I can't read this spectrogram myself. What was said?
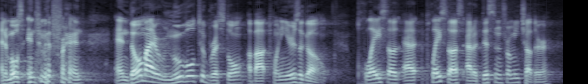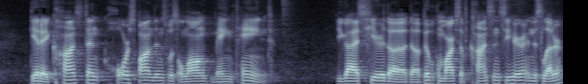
And a most intimate friend. And though my removal to Bristol about 20 years ago placed us at, placed us at a distance from each other, yet a constant correspondence was long maintained. You guys hear the, the biblical marks of constancy here in this letter?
